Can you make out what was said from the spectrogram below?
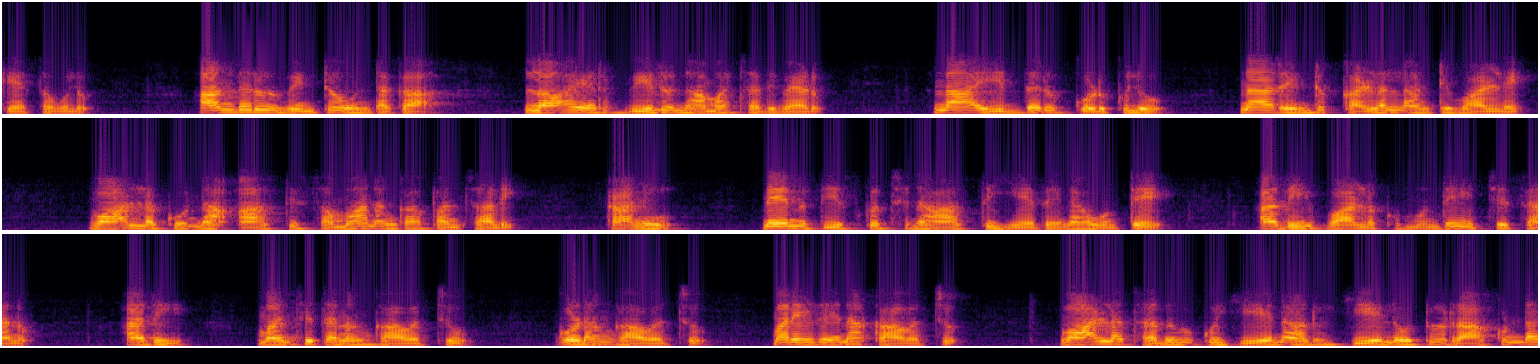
కేశవులు. అందరూ వింటూ ఉండగా లాయర్ వీలునామా చదివాడు. నా ఇద్దరు కొడుకులు నా రెండు కళ్ళల్లాంటి వాళ్ళే. వాళ్ళకు నా ఆస్తి సమానంగా పంచాలి. కానీ నేను తీసుకొచ్చిన ఆస్తి ఏదైనా ఉంటే అది వాళ్ళకు ముందే ఇచ్చేశాను. అది మంచితనం కావచ్చు గుణం కావచ్చు మరేదైనా కావచ్చు. వాళ్ళ చదువుకు ఏనాడు ఏ లోటు రాకుండా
